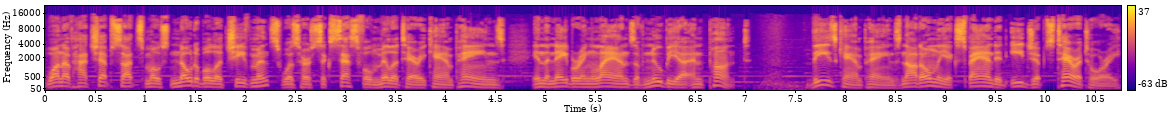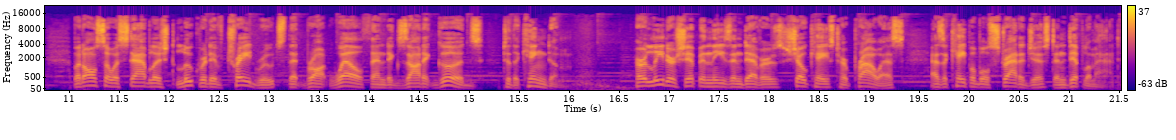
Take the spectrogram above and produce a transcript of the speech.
One of Hatshepsut's most notable achievements was her successful military campaigns in the neighboring lands of Nubia and Punt. These campaigns not only expanded Egypt's territory, but also established lucrative trade routes that brought wealth and exotic goods to the kingdom. Her leadership in these endeavors showcased her prowess as a capable strategist and diplomat.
